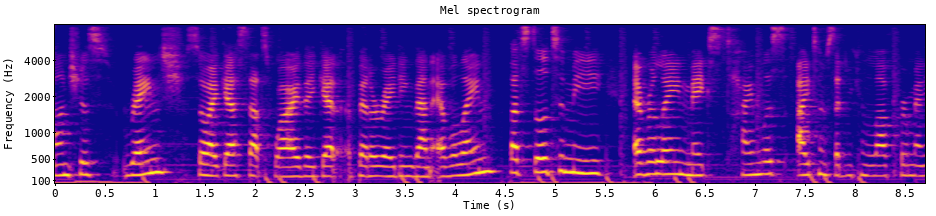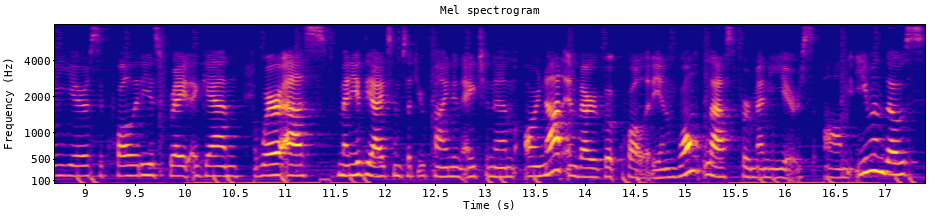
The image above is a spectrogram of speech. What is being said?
conscious range. So I guess that's why they get a better rating than Everlane. But still to me, Everlane makes timeless items that you can love for many years. The quality is great again, whereas many of the items that you find in H&M are not in very good quality and won't last for many years. Um, even those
